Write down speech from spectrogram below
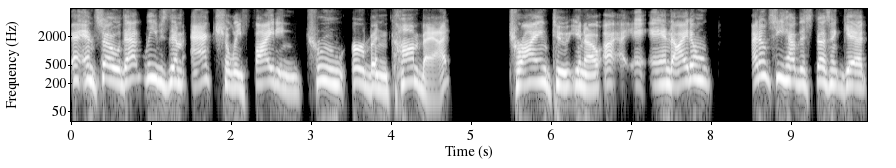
and so that leaves them actually fighting true urban combat, trying to, you know, I, and I don't I don't see how this doesn't get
